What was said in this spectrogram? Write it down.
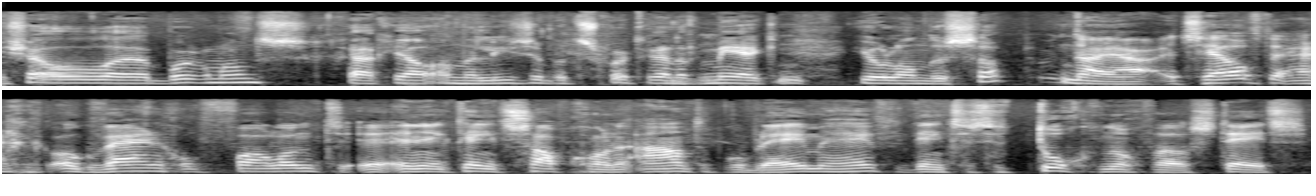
Charles uh, Bormans, graag jouw analyse. Wat schort er aan het merk Jolande Sap? Nou ja, hetzelfde eigenlijk ook weinig opvallend. Eh, En ik denk dat SAP gewoon een aantal problemen heeft. Ik denk dat ze toch nog wel steeds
